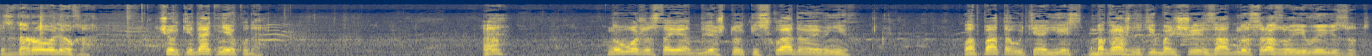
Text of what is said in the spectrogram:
Здорово, Леха. Че, кидать некуда? А? Ну вот же стоят две штуки, складывай в них. Лопата у тебя есть, багажники большие, заодно сразу и вывезут.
